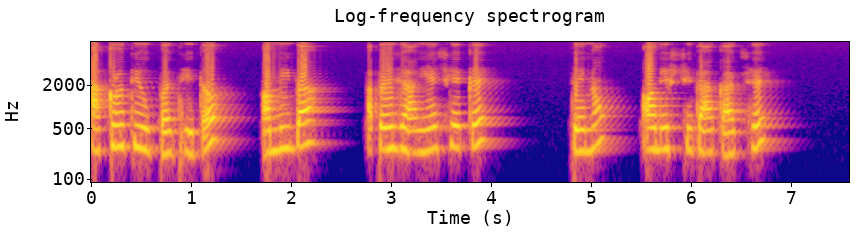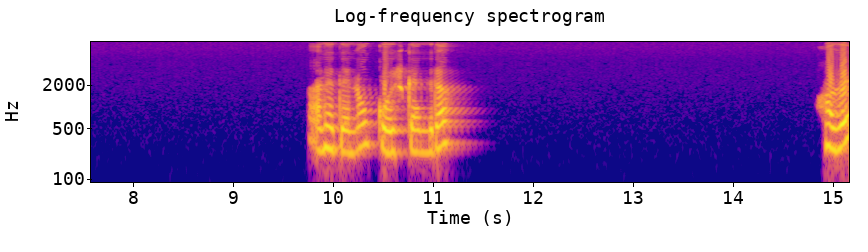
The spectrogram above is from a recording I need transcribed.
આકૃતિ ઉપરથી તો અમીબા, આપણે જાણીએ છીએ કે તેનો અનિશ્ચિત આકાર છે અને તેનું કોષ કેન્દ્ર. હવે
